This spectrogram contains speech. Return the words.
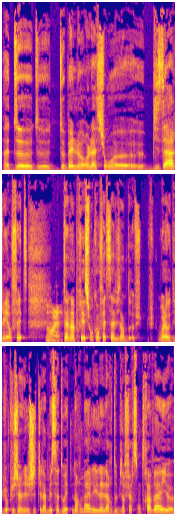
à, à deux, deux, deux, belles relations euh, bizarres et en fait, ouais. t'as l'impression qu'en fait ça vient de. Voilà, au début en plus j'étais là, mais ça doit être normal. Il a l'air de bien faire son travail. Euh,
